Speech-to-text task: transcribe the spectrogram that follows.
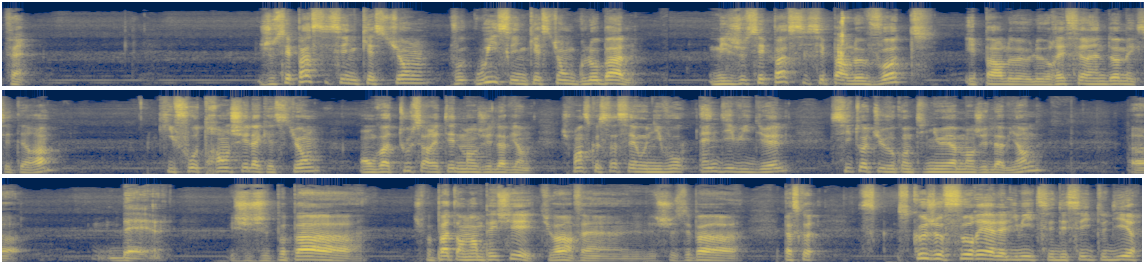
enfin, je sais pas si c'est une question. Oui, c'est une question globale, mais je sais pas si c'est par le vote et par le, le référendum, etc., qu'il faut trancher la question on va tous arrêter de manger de la viande. Je pense que ça, c'est au niveau individuel. Si toi, tu veux continuer à manger de la viande, euh, ben, je, ne peux pas, je peux pas t'en empêcher, tu vois. Enfin, je sais pas, parce que ce que je ferais à la limite, c'est d'essayer de te dire,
